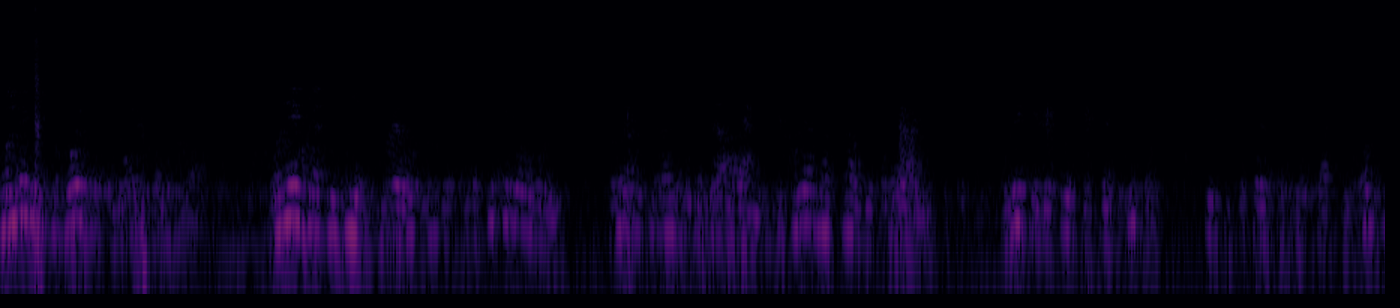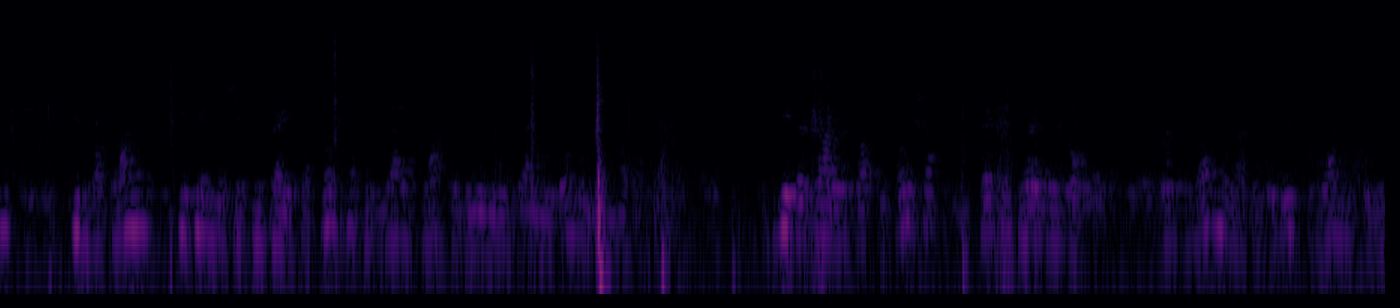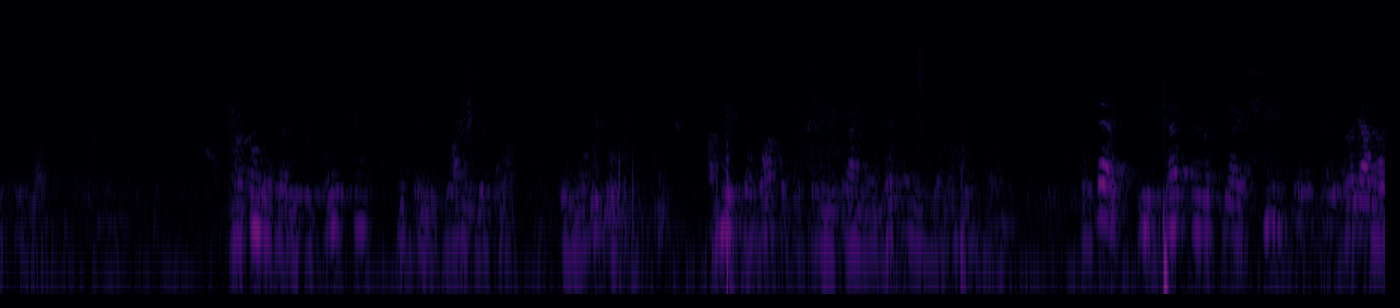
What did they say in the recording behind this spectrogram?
Вони між собою починають ворогувати. Вони вже тоді не настільки ворогують, вони починають землі. І коли насправді помирають великий князь Вітов, 1431 році, ці два плани, і тим більше включається Польща, поділяють нашу нейтральну зону на два держави. Дві держави, Литва і Пишуть мирний договір. Розділяємо нашу подільську землю подільську зону. На тому березі Польща, тут де ми з вами Литва. Це знову договір. А місто Бахота це нейтральна зона між двома державами. Оце їх четверо, п'ять, шість, зоряна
